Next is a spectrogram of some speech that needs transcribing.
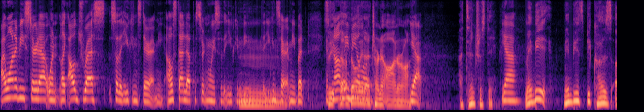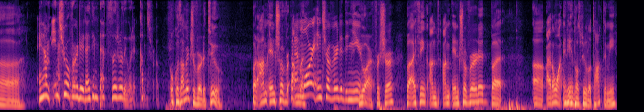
I want to be stared at when like I'll dress so that you can stare at me. I'll stand up a certain way so that you can be that you can stare at me, but if so not the leave me ability alone. to turn it on or off. yeah. that's interesting. Yeah. Maybe maybe it's because uh, And I'm introverted. I think that's literally what it comes from. oh, because I'm introverted too, but I'm introvert. But I'm, like- more introverted than you. You are for sure, but I think I'm I'm introverted, but uh, I don't want any of those people to talk to me.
